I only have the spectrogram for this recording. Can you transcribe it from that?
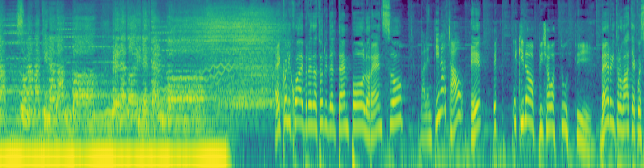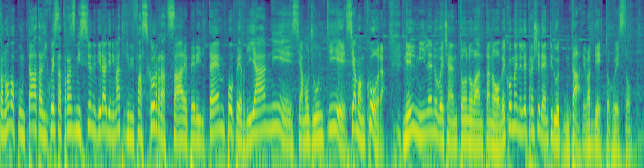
a partire già su una macchina lampo, predatori del tempo. Eccoli qua i predatori del tempo, Lorenzo Valentina, ciao. e E, e Chinoppi, ciao a tutti! ben ritrovati a questa nuova puntata di questa trasmissione di radio animati che vi fa scorrazzare per il tempo, per gli anni e siamo giunti e siamo ancora nel 1999 come nelle precedenti due puntate, va detto questo.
